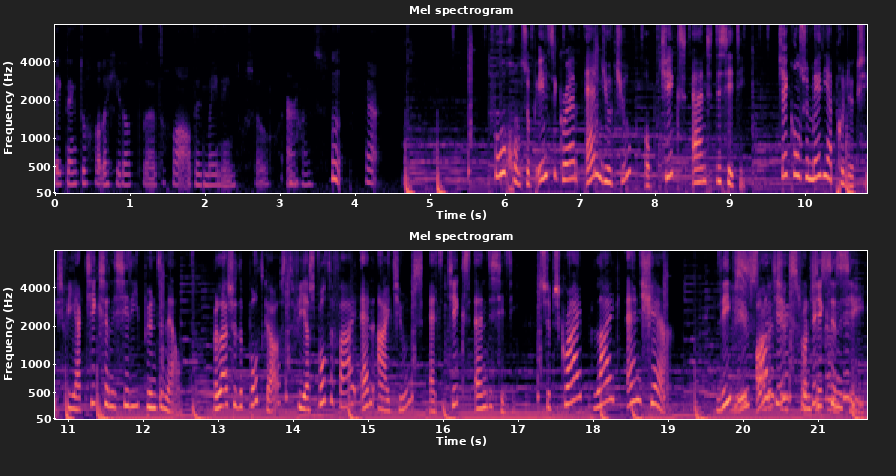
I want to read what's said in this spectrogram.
Ik denk toch wel dat je dat eh, toch wel altijd meeneemt of zo, ergens. Volg ons op Instagram en YouTube op Chicks and the City. Check onze mediaproducties via chicksandthecity.nl. Beluister de podcast via Spotify en iTunes at Chicks and the City. Subscribe, like en share. Liefst, alle chicks van Chicks and the City.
